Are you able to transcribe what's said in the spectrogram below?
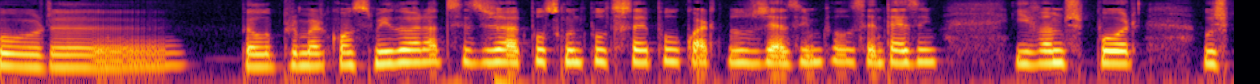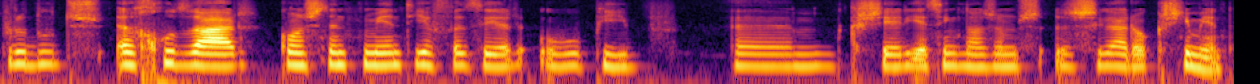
por, uh, pelo primeiro consumidor, há de ser desejado pelo segundo, pelo terceiro, pelo quarto, pelo vigésimo, pelo centésimo, e vamos pôr os produtos a rodar constantemente e a fazer o PIB um, crescer e é assim que nós vamos chegar ao crescimento.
